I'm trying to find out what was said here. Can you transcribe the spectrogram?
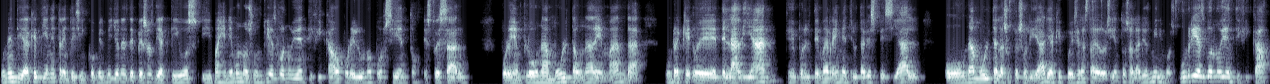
Una entidad que tiene 35 mil millones de pesos de activos, imaginémonos un riesgo no identificado por el 1%, esto es SARU, por ejemplo, una multa, una demanda, un eh, de la DIAN, que por el tema de régimen tributario especial, o una multa de la supersolidaria que puede ser hasta de 200 salarios mínimos, un riesgo no identificado.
